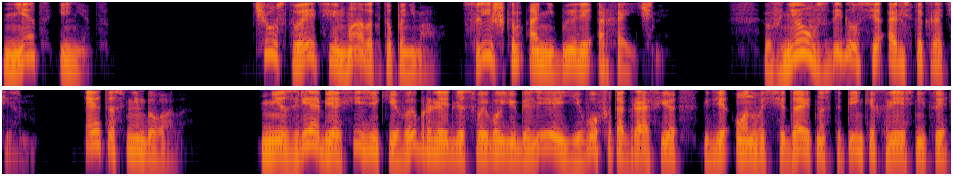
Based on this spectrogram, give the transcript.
нет и нет. Чувства эти мало кто понимал. Слишком они были архаичны. В нем вздыбился аристократизм. Это с ним бывало. Не зря биофизики выбрали для своего юбилея его фотографию, где он восседает на ступеньках лестницы,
